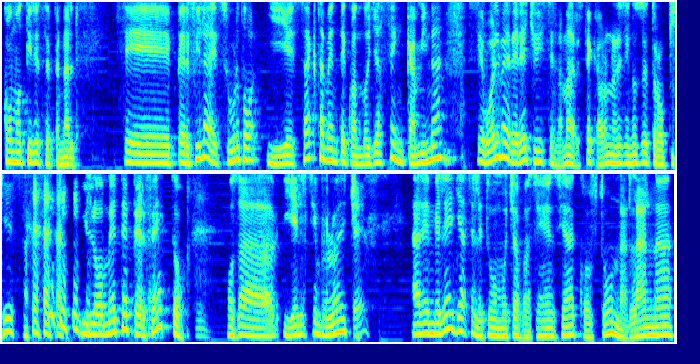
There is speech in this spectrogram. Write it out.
cómo tira ese penal. Se perfila de zurdo y exactamente cuando ya se encamina, se vuelve derecho y dice, la madre, este cabrón ver si no se tropieza. y lo mete perfecto. O sea, y él siempre lo ha dicho. A Dembélé ya se le tuvo mucha paciencia, costó una lana.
